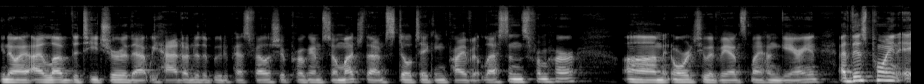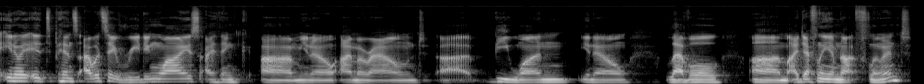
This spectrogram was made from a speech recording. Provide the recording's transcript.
You know, I, I love the teacher that we had under the Budapest Fellowship Program so much that I'm still taking private lessons from her. Um, in order to advance my Hungarian. At this point, it, you know, it depends. I would say reading wise, I think, um, you know, I'm around uh, B1, you know, level. Um, I definitely am not fluent,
